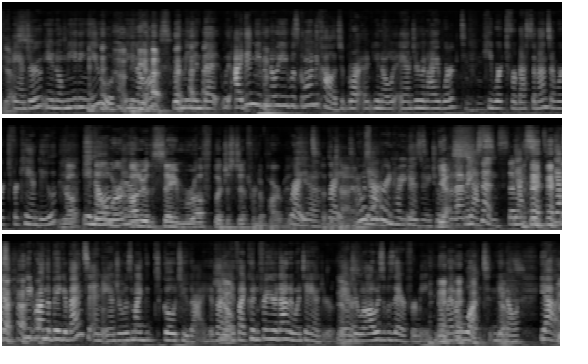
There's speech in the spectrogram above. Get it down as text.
Yes. Andrew. You know, meeting you. You know, Yes. I mean that I didn't even know he was going to college. But, You know, Andrew and I worked. He worked for Best Events. I worked for Can Do. Yep. You Still know, we're under the same roof, but just different departments. Right, Yeah. At the right. time. I was Yeah. wondering how you guys Yes. knew each other, but that makes yes. sense. That yes, makes sense. yes. We'd run the big events, and Andrew was my go-to guy. If I if I couldn't figure it out, I went to Andrew. Yes. Andrew always was there for me, no matter what. You know, yeah.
